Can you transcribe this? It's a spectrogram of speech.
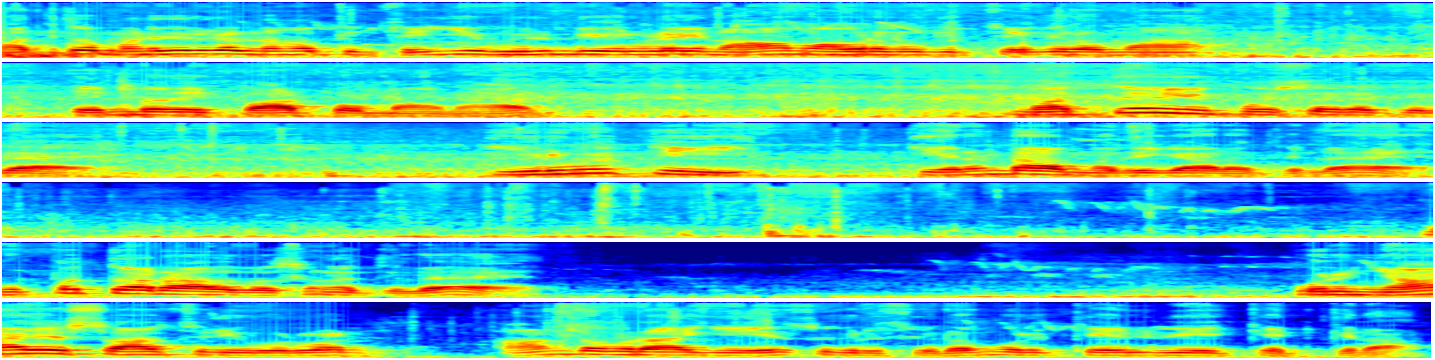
மற்ற மனிதர்கள் நமக்கு செய்ய விரும்புகிறவர்களை நாம் அவர்களுக்கு செய்கிறோமா என்பதை பார்ப்போமானால் மத்திய புஸ்தகத்தில் இருபத்தி இரண்டாம் அதிகாரத்தில் முப்பத்தாறாவது வசனத்தில் ஒரு நியாய சாஸ்திரி ஒருவன் ஆண்டவராகிய இயேசு கிறிஸ்துவிடம் ஒரு கேள்வியை கேட்கிறான்.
